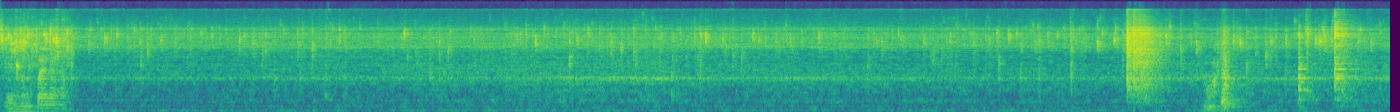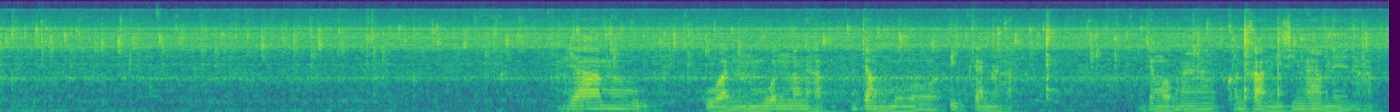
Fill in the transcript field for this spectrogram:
ใส่ลงไปแล้วครับยามกวนวนมันนะครับจังโมติดกันนะครับ จังออกมาค่อนข้างที่สิงามเลยนะครับ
